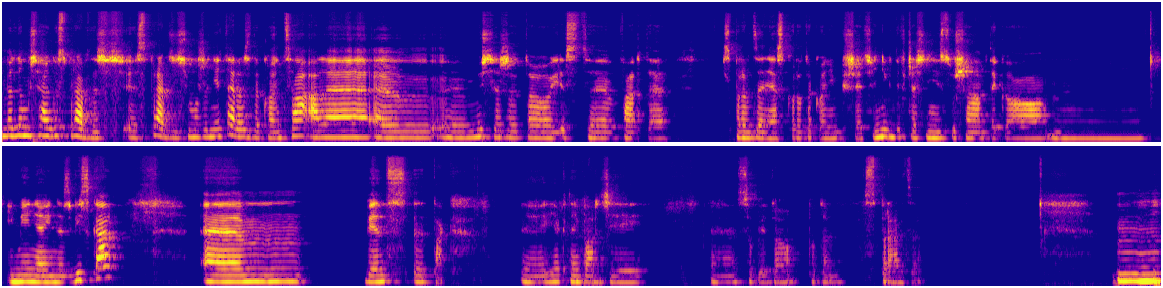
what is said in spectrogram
będę musiała go sprawdzić, sprawdzić, może nie teraz do końca, ale e, e, myślę, że to jest e, warte sprawdzenia, skoro tak o nim piszecie. Nigdy wcześniej nie słyszałam tego mm, imienia i nazwiska, więc tak, jak najbardziej sobie to potem sprawdzę. Mm,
